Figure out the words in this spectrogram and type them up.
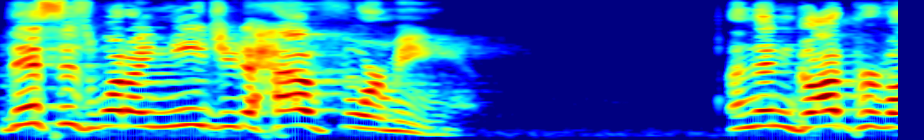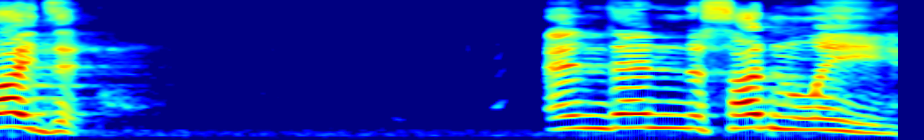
this is what I need you to have for me. And then God provides it. And then suddenly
